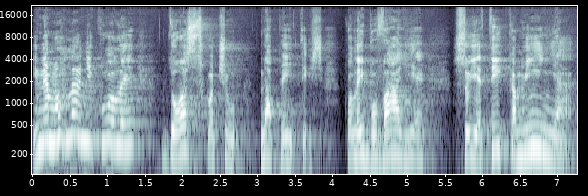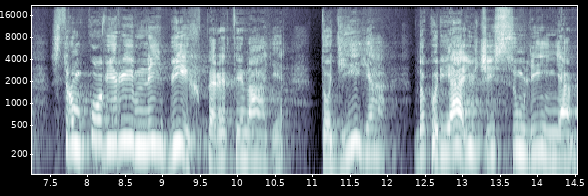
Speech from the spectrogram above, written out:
І не могла ніколи досхочу напитись, коли буває суєти каміння, струмковий рівний біг перетинає. Тоді я, докоряючись сумлінням,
